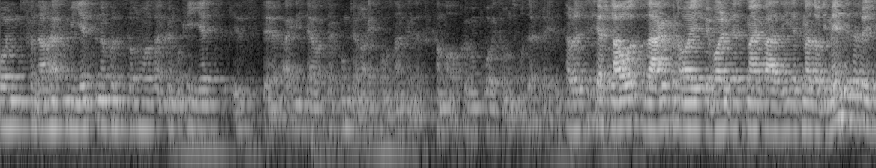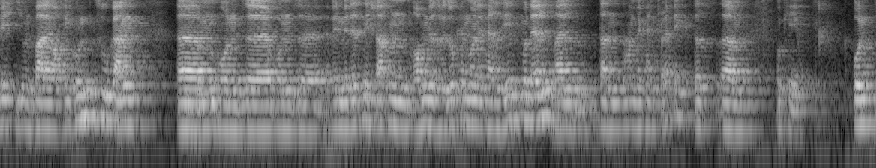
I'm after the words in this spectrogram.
Und von daher sind wir jetzt in der Position, wo wir sagen können, okay, jetzt ist der, eigentlich der, der Punkt erreicht, wo wir sagen können, jetzt kann man auch über ein Provisionsmodell reden. aber das ist ja schlau zu sagen von euch, wir wollen erstmal quasi, erstmal Sortiment ist natürlich wichtig und vor allem auch den Kundenzugang. Ähm, und äh, und äh, wenn wir das nicht schaffen, brauchen wir sowieso kein Monetarisierungsmodell, weil dann haben wir keinen Traffic. Das, ähm, okay. Und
